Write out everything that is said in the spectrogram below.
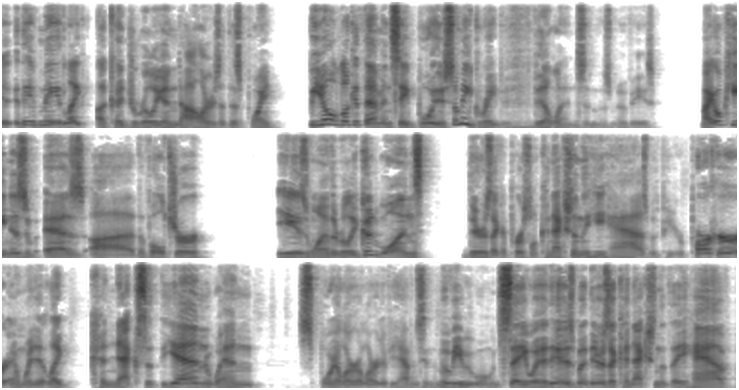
they've made like a quadrillion dollars at this point. But you don't look at them and say, boy, there's so many great villains in those movies. Michael Keaton is as uh, the Vulture is one of the really good ones there's like a personal connection that he has with Peter Parker, and when it like connects at the end, when spoiler alert if you haven't seen the movie, we won't say what it is, but there's a connection that they have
